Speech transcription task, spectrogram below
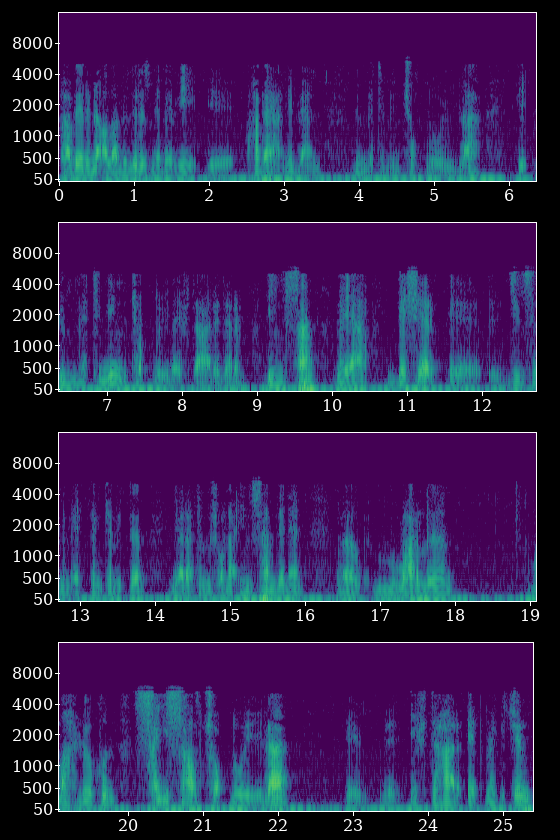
Haberini alabiliriz nebevi e, haber. Yani ben ümmetimin çokluğuyla, e, ümmetimin çokluğuyla iftihar ederim. İnsan veya beşer e, cinsinin etten kemikten yaratılmış ona insan denen e, varlığın mahlukun sayısal çokluğuyla e, e, iftihar etmek için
